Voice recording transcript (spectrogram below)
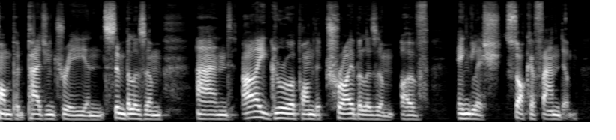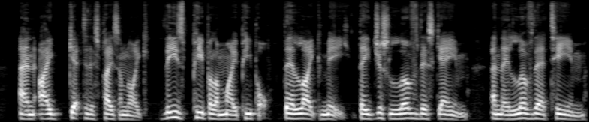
pomp and pageantry and symbolism and I grew up on the tribalism of English soccer fandom. And I get to this place I'm like these people are my people. They're like me. They just love this game and they love their team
